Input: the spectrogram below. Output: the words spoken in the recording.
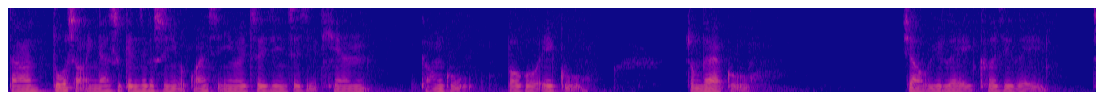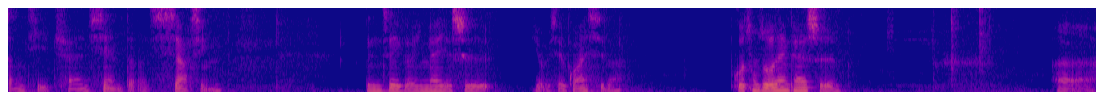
当然多少应该是跟这个事情有关系，因为最近这几天港股、包括 A 股、中概股、教育类、科技类整体全线的下行，跟这个应该也是有一些关系的。不过从昨天开始，呃，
